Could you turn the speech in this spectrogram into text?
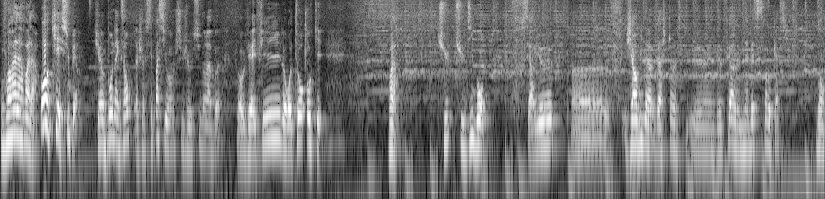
Voilà, voilà. Ok, super. J'ai un bon exemple. Je ne sais pas si je suis dans la bonne. Je vérifie, le retour, ok. Voilà. Tu, tu dis, bon, sérieux, euh, j'ai envie d'acheter, euh, de faire un investissement locatif. Donc,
